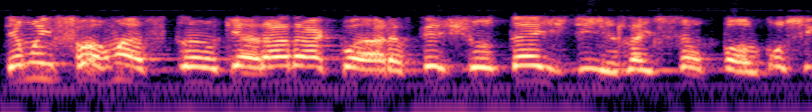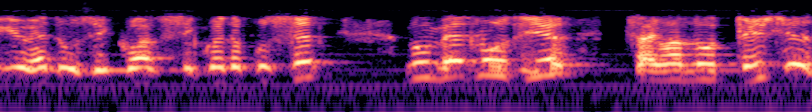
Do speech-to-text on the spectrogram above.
Tem uma informação que Araraquara fechou 10 dias lá em São Paulo, conseguiu reduzir quase 50%. No mesmo dia, saiu uma notícia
